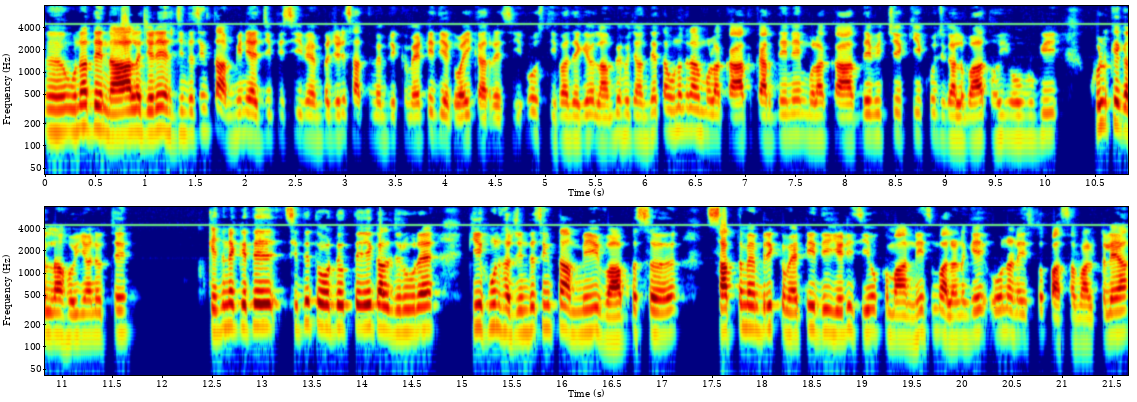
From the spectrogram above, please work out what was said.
ਉਹਨਾਂ ਦੇ ਨਾਲ ਜਿਹੜੇ ਹਰਜਿੰਦਰ ਸਿੰਘ ਧਾਮੀ ਨੇ ਐਜੀਪੀਸੀ ਮੈਂਬਰ, ਜਿਹੜੇ 7 ਮੈਂਬਰੀ ਕਮੇਟੀ ਦੀ ਅਗਵਾਈ ਕਰ ਰਹੇ ਸੀ, ਉਹ ਅਸਤੀਫਾ ਦੇ ਕੇ ਲਾਂਬੇ ਹੋ ਜਾਂਦੇ ਤਾਂ ਉਹਨਾਂ ਦੇ ਨਾਲ ਮੁਲਾਕਾਤ ਕਰਦੇ ਨੇ। ਮੁਲਾਕਾਤ ਦੇ ਵਿੱਚ ਕੀ ਕੁਝ ਗੱਲਬਾਤ ਹੋਈ ਹੋਊਗੀ ਖੁੱਲ ਕੇ ਗੱਲਾਂ ਹੋਈਆਂ ਨੇ ਉੱਥੇ। ਕਿਤੇ ਨਾ ਕਿਤੇ ਸਿੱਧੇ ਤੌਰ ਦੇ ਉੱਤੇ ਇਹ ਗੱਲ ਜ਼ਰੂਰ ਹੈ ਕਿ ਹੁਣ ਹਰਜਿੰਦਰ ਸਿੰਘ ਧਾਮੀ ਵਾਪਸ ਸੱਤ ਮੈਂਬਰੀ ਕਮੇਟੀ ਦੀ ਜਿਹੜੀ ਸੀ ਉਹ ਕਮਾਨ ਨਹੀਂ ਸੰਭਾਲਣਗੇ। ਉਹਨਾਂ ਨੇ ਇਸ ਤੋਂ ਪਾਸਾ ਵਲਟ ਲਿਆ।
